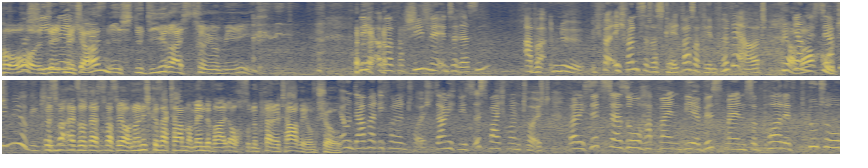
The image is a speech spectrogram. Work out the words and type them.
Oh, seht mich an, ich studiere Astronomie. Nee, aber verschiedene Interessen. Aber nö, ich, ich fand das Geld war es auf jeden Fall wert. Ja, die haben sich sehr gut. viel Mühe gegeben. Das war also so. das, was wir auch noch nicht gesagt haben. Am Ende war halt auch so eine Planetarium-Show. Ja, und da war ich von enttäuscht. Sage ich, wie es ist, war ich von enttäuscht. Weil ich sitze da so, hab mein, wie ihr wisst, meinen Supportive Pluto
